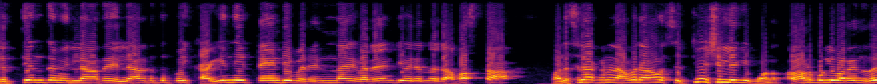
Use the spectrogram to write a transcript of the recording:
ഗത്യന്തമില്ലാതെ എല്ലായിടത്തും പോയി കൈ നീട്ടേണ്ടി വരുന്ന വരേണ്ടി വരുന്ന ഒരു അവസ്ഥ മനസ്സിലാക്കണമെങ്കിൽ അവർ ആ സിറ്റുവേഷനിലേക്ക് പോകണം. അതാണ് പുള്ളി പറയുന്നത്.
